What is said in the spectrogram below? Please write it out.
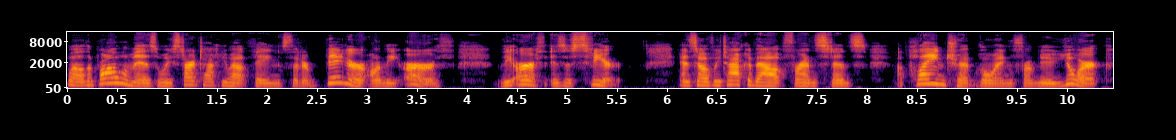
Well, the problem is when we start talking about things that are bigger on the Earth, the Earth is a sphere. And so if we talk about, for instance, a plane trip going from New York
